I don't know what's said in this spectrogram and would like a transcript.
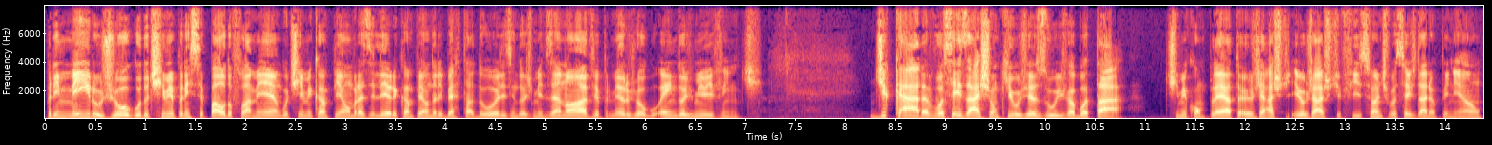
Primeiro jogo do time principal do Flamengo, time campeão brasileiro e campeão da Libertadores em 2019, primeiro jogo em 2020. De cara, vocês acham que o Jesus vai botar time completo? Eu já acho, eu já acho difícil, antes de vocês darem opinião.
